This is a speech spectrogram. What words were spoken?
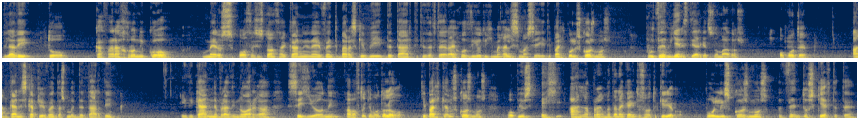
Δηλαδή, το καθαρά χρονικό μέρος της υπόθεσης, το αν θα κάνει ένα event την Παρασκευή, την Τετάρτη, τη Δευτέρα, έχω δει ότι έχει μεγάλη σημασία, γιατί υπάρχει πολλοί κόσμος που δεν βγαίνει στη διάρκεια της εβδομάδος, οπότε αν κάνεις κάποιο event, ας πούμε, την Τετάρτη, ειδικά αν είναι βραδινό αργά, σε γιώνει από αυτό και μόνο το λόγο. Και υπάρχει και άλλος κόσμος, ο οποίος έχει άλλα πράγματα να κάνει το Σαββατοκύριακο. Πολλοί κόσμος δεν το σκέφτεται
